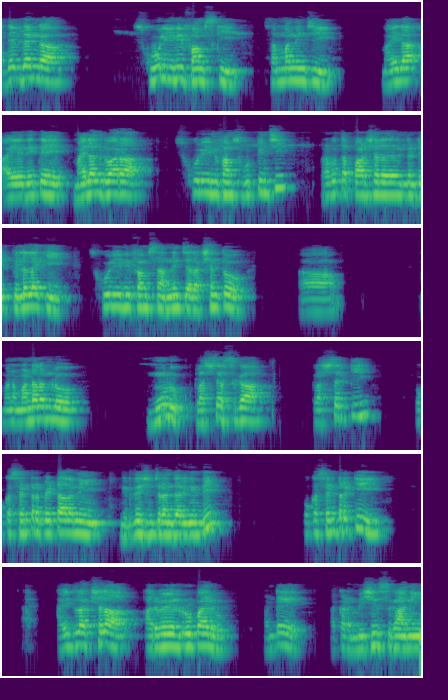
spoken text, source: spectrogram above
అదేవిధంగా స్కూల్ యూనిఫామ్స్కి సంబంధించి మహిళ ఏదైతే మహిళల ద్వారా స్కూల్ యూనిఫామ్స్ గుర్తించి ప్రభుత్వ పాఠశాల చదివినటువంటి పిల్లలకి స్కూల్ యూనిఫామ్స్ అందించే లక్ష్యంతో మన మండలంలో మూడు క్లస్టర్స్గా క్లస్టర్కి ఒక సెంటర్ పెట్టాలని నిర్దేశించడం జరిగింది. ఒక సెంటర్కి ఐదు లక్షల అరవై వేల రూపాయలు అంటే అక్కడ మిషన్స్ కానీ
